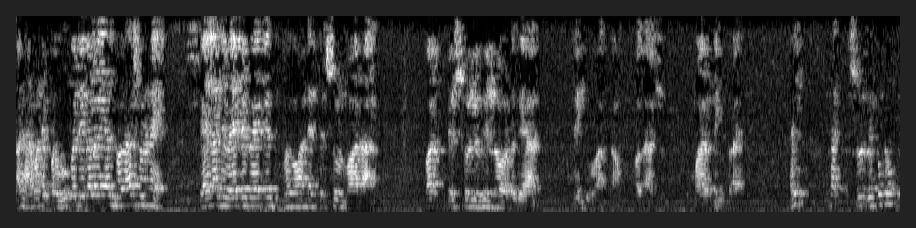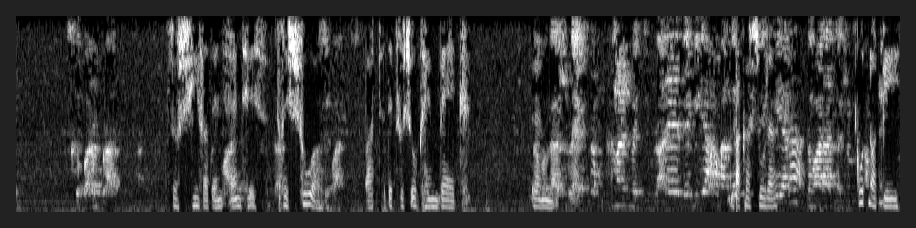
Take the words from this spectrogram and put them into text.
हमारे प्रभु को निकल गया भगासुर ने कैलाश बैठे बैठे भगवान ने त्रिशूल मारा पर त्रिशूल भी लौट गया। नहीं हुआ काम भगासुर मार नहीं पाया। त्रिशूल देखो तो उसके बार प्राप्त So Shiva then sent his Trishur, but the Trishur came back. Um, Bakasura could not be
